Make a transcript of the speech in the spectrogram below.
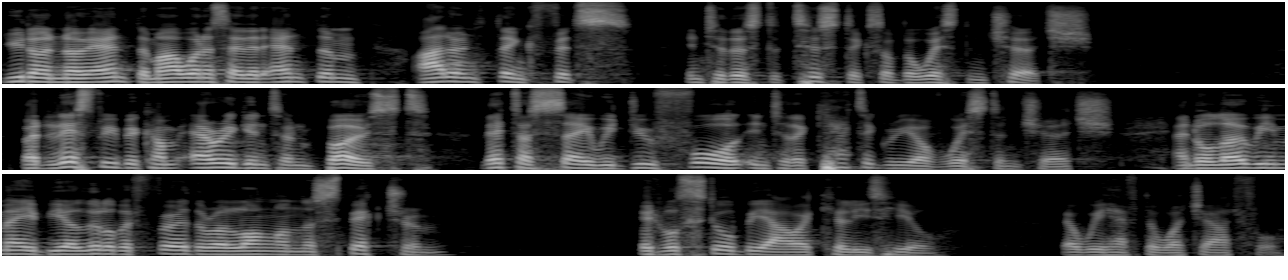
you don't know Anthem. I want to say that Anthem, I don't think, fits into the statistics of the Western church. But lest we become arrogant and boast, let us say we do fall into the category of Western church. And although we may be a little bit further along on the spectrum, it will still be our Achilles heel that we have to watch out for.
